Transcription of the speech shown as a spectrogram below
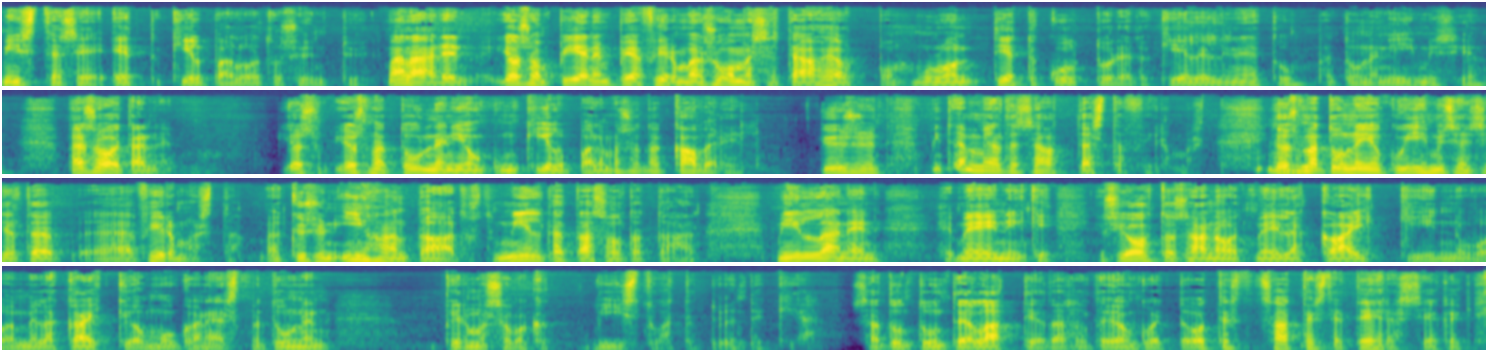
mistä se et, kilpailuetu syntyy. Mä lähden, jos on pienempiä firmoja, Suomessa tämä on helppo. Mulla on tietty kulttuuri, kielellinen etu, mä tunnen ihmisiä. Mä soitan jos, jos mä tunnen jonkun kilpailijan, mä soitan kaverille. Kysyn, mitä mieltä sä oot tästä firmasta? Mm. Jos mä tunnen jonkun ihmisen sieltä ää, firmasta, mä kysyn ihan taatusti, miltä tasolta tahansa, millainen meininki. Jos johto sanoo, että meillä kaikki innovoi, meillä kaikki on mukana ja sitten mä tunnen firmassa vaikka 5000 työntekijää. Satun tuntee lattiatasolta jonkun, että ootteko, saatteko te tehdä siellä kaikki.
